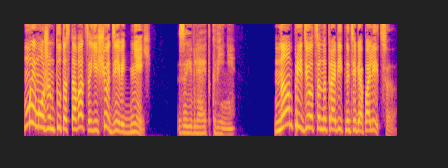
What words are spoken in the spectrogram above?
мы можем тут оставаться еще девять дней!» — заявляет Квинни. «Нам придется натравить на тебя полицию».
